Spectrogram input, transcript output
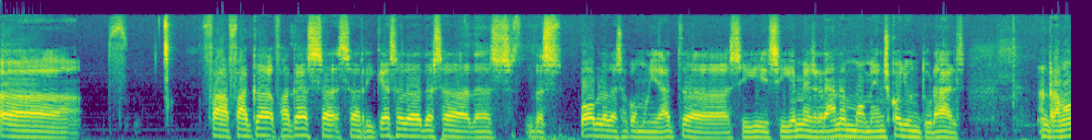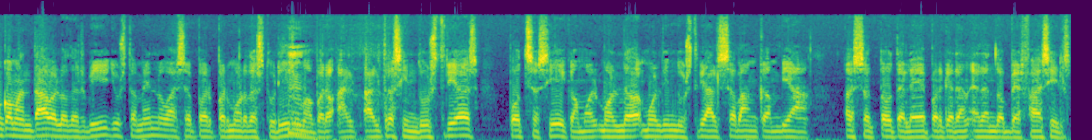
eh, fa, fa que, fa que la riquesa de, de, sa, de, de poble, de la comunitat eh, sigui, sigui més gran en moments conjunturals en Ramon comentava, lo del vi justament no va ser per, per mort del turisme, mm. però al, altres indústries potser sí, que molt, molt d'industrials se van canviar al sector hoteler perquè eren, eren dobbers fàcils.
